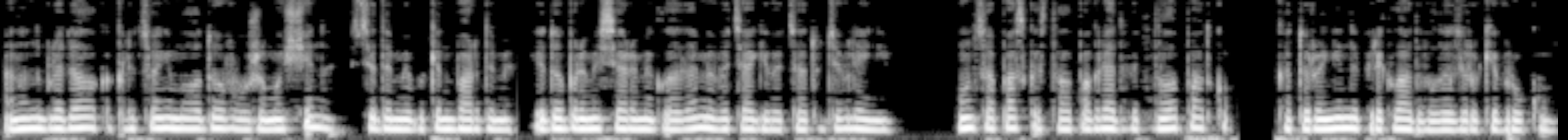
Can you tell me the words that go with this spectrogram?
Она наблюдала, как лицо немолодого уже мужчины с седыми бакенбардами и добрыми серыми глазами вытягивается от удивления. Он с опаской стал поглядывать на лопатку, которую Нина перекладывала из руки в руку.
